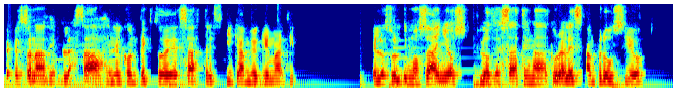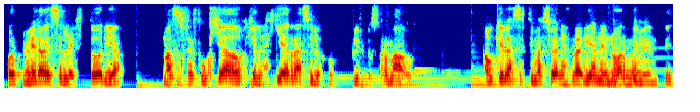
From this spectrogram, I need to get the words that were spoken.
personas desplazadas en el contexto de desastres y cambio climático. En los últimos años, los desastres naturales han producido, por primera vez en la historia, más refugiados que las guerras y los conflictos armados. Aunque las estimaciones varían enormemente,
